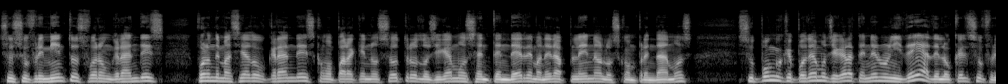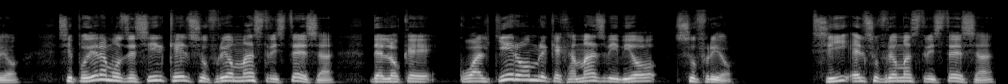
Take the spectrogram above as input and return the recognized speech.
Sus sufrimientos fueron grandes, fueron demasiado grandes como para que nosotros los lleguemos a entender de manera plena o los comprendamos. Supongo que podríamos llegar a tener una idea de lo que él sufrió si pudiéramos decir que él sufrió más tristeza de lo que cualquier hombre que jamás vivió sufrió. Sí, él sufrió más tristeza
